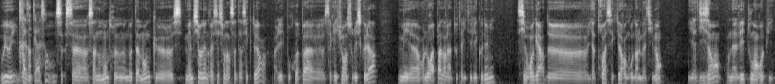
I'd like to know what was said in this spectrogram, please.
Oui, oui. Très intéressant. Hein. Ça, ça, nous montre notamment que même si on a une récession dans certains secteurs, allez, pourquoi pas euh, sacrifier ce risque-là, mais euh, on n'aura pas dans la totalité de l'économie. Si on regarde, euh, il y a trois secteurs en gros dans le bâtiment. Il y a dix ans, on avait tout en repli.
